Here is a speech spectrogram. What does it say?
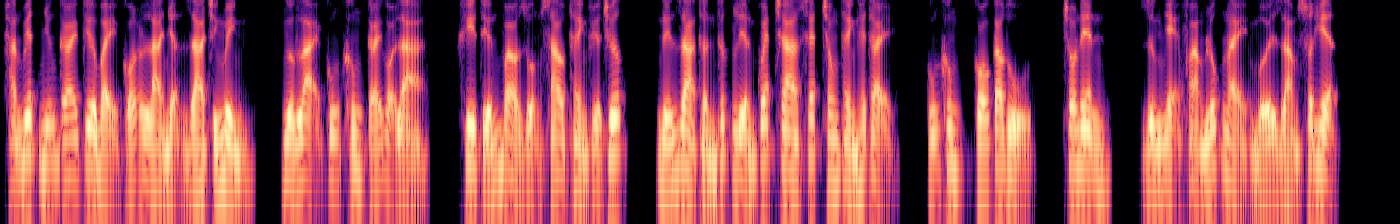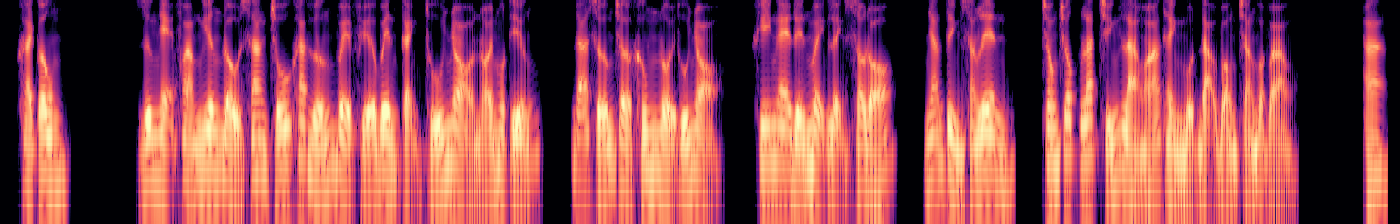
Hắn biết những cái kia bảy có là nhận ra chính mình, ngược lại cũng không cái gọi là khi tiến vào ruộng sao thành phía trước, nến già thần thức liền quét tra xét trong thành hết thảy, cũng không có cao thủ, cho nên, rừng nhẹ phàm lúc này mới dám xuất hiện. Khai công. Rừng nhẹ phàm nghiêng đầu sang chỗ khác hướng về phía bên cạnh thú nhỏ nói một tiếng, đã sớm chờ không nổi thú nhỏ, khi nghe đến mệnh lệnh sau đó, nhãn tình sáng lên, trong chốc lát chính là hóa thành một đạo bóng trắng vào vào. A,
